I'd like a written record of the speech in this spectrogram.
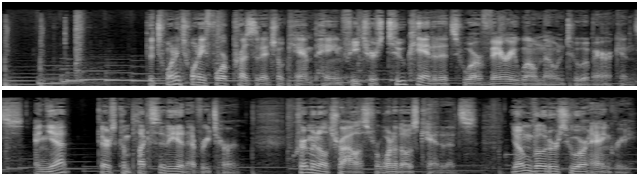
The 2024 presidential campaign features two candidates who are very well known to Americans. And yet, there's complexity at every turn. Criminal trials for one of those candidates, young voters who are angry.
